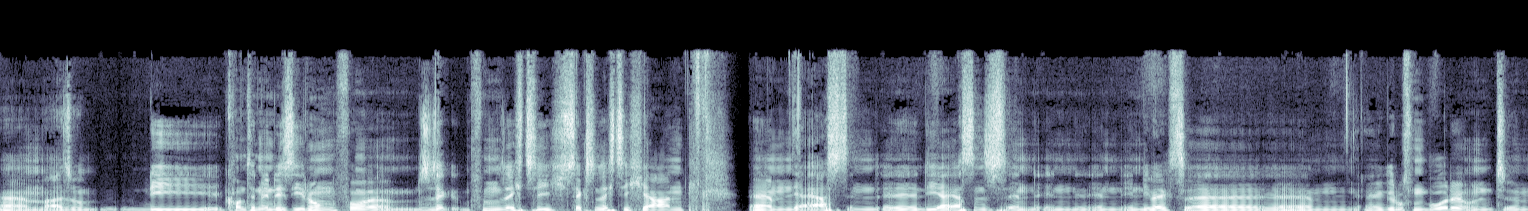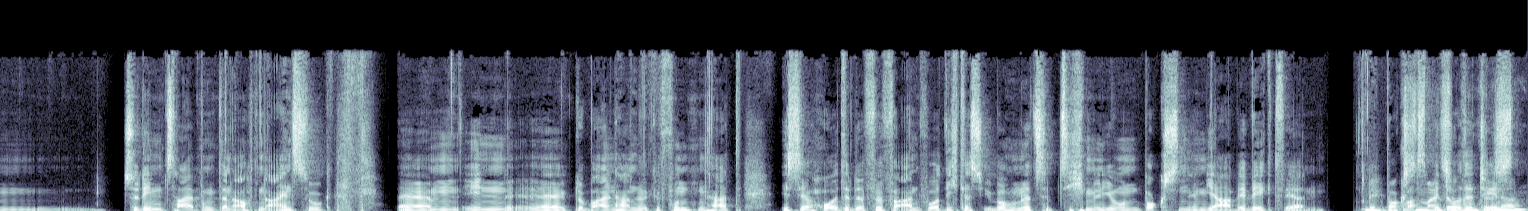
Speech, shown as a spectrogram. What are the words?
Ähm, also die Containerisierung vor 65, 66 Jahren, ähm, ja erst in, äh, die ja erstens in, in, in, die Welt äh, äh, gerufen wurde und ähm, zu dem Zeitpunkt dann auch den Einzug ähm, in äh, globalen Handel gefunden hat, ist ja heute dafür verantwortlich, dass über 170 Millionen Boxen im Jahr bewegt werden. Mit Boxen Was meinst du Container?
